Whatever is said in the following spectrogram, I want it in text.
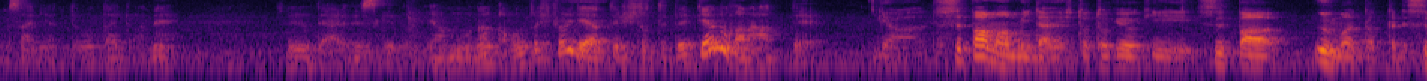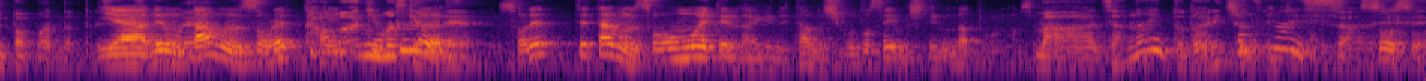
奥さんにやってもらったりとかね。そういうのであれですけどいやもうなんか本当一人でやってる人ってどうやってやるのかなっていやスーパーマンみたいな人時々スーパーウーマンだったりスーパーマンだったりいやでも多分分それってたま結にいますけど局ねそれって多分そう思えてるだけで多分仕事セーブしてるんだと思いますよ。まあじゃないと成り立たないっすよね。そうそう。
